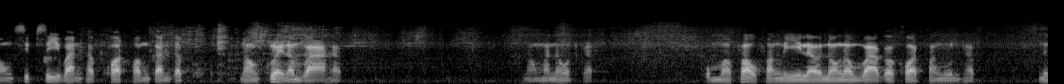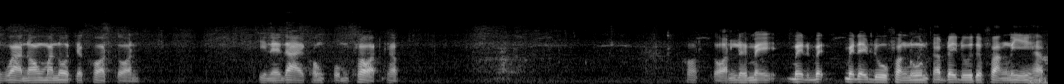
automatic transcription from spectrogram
น้องสิบสี่วันครับคลอดพร้อมกันกับน้องกล้วยน้ำว้าครับ น้องมาโนดครับ ผมมาเฝ้าฝั่งนี้แล้วน้องน้ำว้าก็คลอดฝั่งนู้นครับ นึกว่าน้องมาโนดจะคลอดก่อน ที่ไหนได้ของผมคลอดครับคลอดก่อนเลยไม่ไม่ไม่ไม่ได้ดูฝั่งนู้นครับ ได้ดูแต่ฝั่งนี้ครับ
